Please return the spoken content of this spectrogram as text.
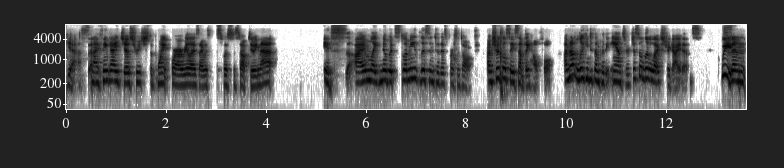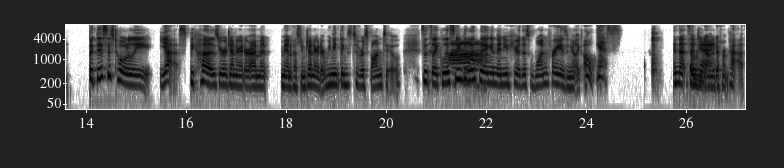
Yes and i think i just reached the point where i realized i was supposed to stop doing that it's i'm like no but let me listen to this person talk. I'm sure they'll say something helpful. I'm not looking to them for the answer just a little extra guidance. Wait then but this is totally yes because you're a generator i'm a manifesting generator. We need things to respond to. So it's like listening ah. to the ah. thing and then you hear this one phrase and you're like oh yes. And that sends okay. you down a different path.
